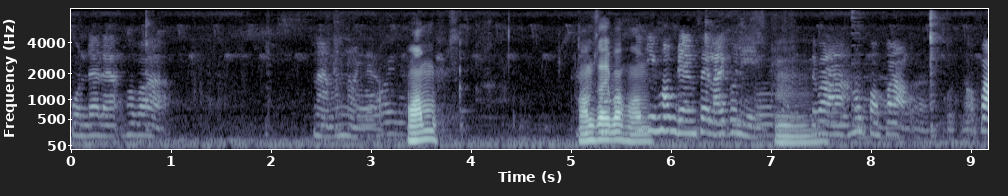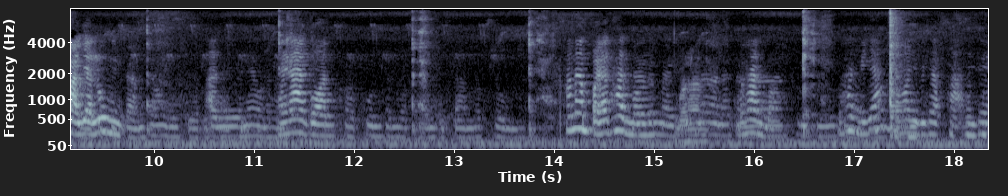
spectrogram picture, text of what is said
คนได้แล้ว เพราะว่าน้ำมันหน่อยแล้วหอม หอมใส่บ่หอมจริงๆหอมแดงใส่ไรก็นี่อืมแต่ว่าห้องเปล่าเปล่าเอาฝ่าอย่าลุ่มอีกกันอันใช้หน้าก่อนขอบคุณสำหรับการติดตามรับชม ข้างหน้าไปแล้วท่านบอลเรื่องในคลิปหน้านะคะท่านบอกท่านก็ยากเพราะว่าอยู่ไปชักขาแท้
